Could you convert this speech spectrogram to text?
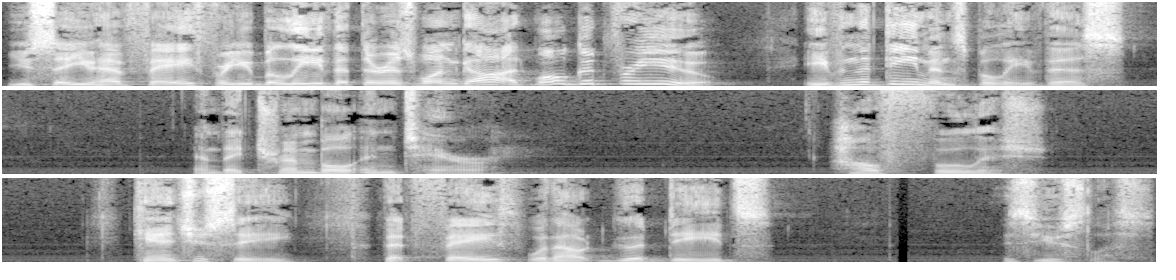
You say you have faith, for you believe that there is one God. Well, good for you. Even the demons believe this, and they tremble in terror. How foolish. Can't you see that faith without good deeds is useless?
